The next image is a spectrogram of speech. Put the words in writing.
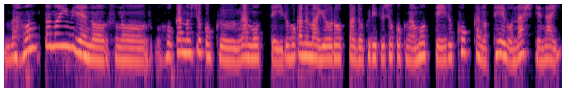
まあ、本当の意味での、その、他の諸国が持っている、他のまあヨーロッパ独立諸国が持っている国家の体を成してない、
